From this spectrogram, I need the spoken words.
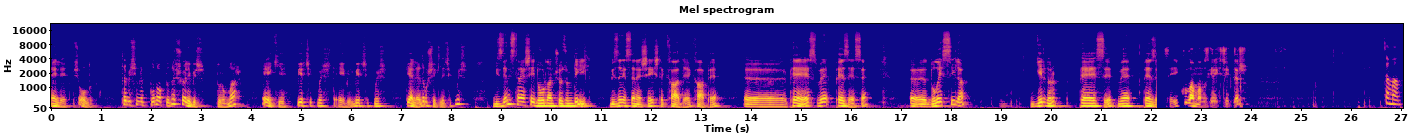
elde etmiş olduk. Tabi şimdi bu noktada şöyle bir durum var. E2 1 çıkmış, işte E1 1 çıkmış. Diğerleri de bu şekilde çıkmış. Bizden istenen şey doğrudan çözüm değil. Bizden istenen şey işte KD, KP, e, PS ve PZS. E, dolayısıyla geri dönüp PS'i ve PZS'yi kullanmamız gerekecektir. Tamam.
